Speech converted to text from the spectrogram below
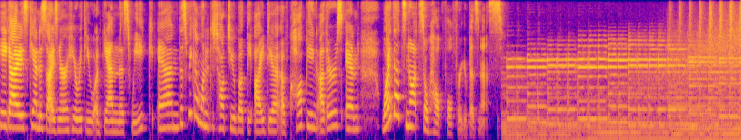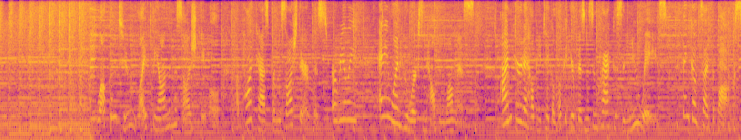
Hey guys, Candace Eisner here with you again this week. And this week I wanted to talk to you about the idea of copying others and why that's not so helpful for your business. Welcome to Life Beyond the Massage Table, a podcast for massage therapists, or really anyone who works in health and wellness. I'm here to help you take a look at your business and practice in new ways, to think outside the box,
